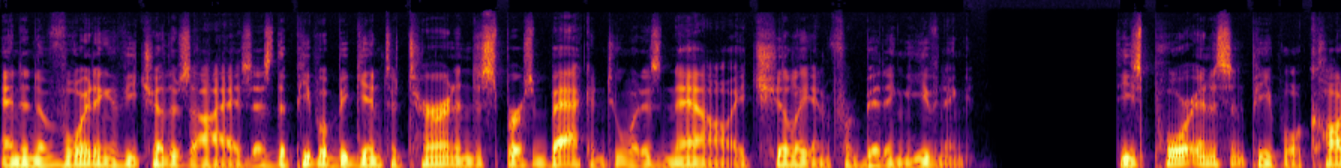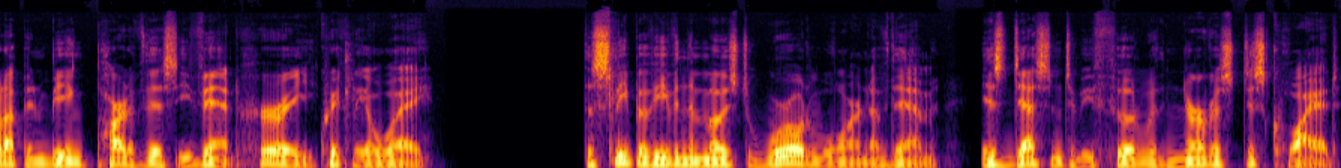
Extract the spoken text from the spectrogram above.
and an avoiding of each other's eyes as the people begin to turn and disperse back into what is now a chilly and forbidding evening. These poor innocent people, caught up in being part of this event, hurry quickly away. The sleep of even the most world worn of them is destined to be filled with nervous disquiet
